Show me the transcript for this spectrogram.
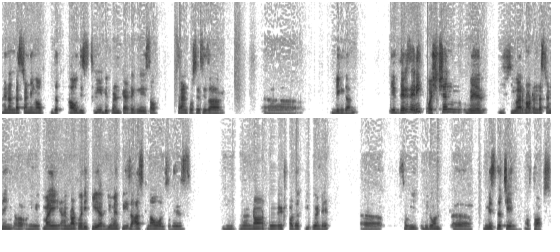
an understanding of the how these three different categories of sand processes are uh, being done. If there is any question where you are not understanding, uh, if my I'm not very clear, you may please ask now also. There is not wait for the Q and A, uh, so we we don't uh, miss the chain of thoughts.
